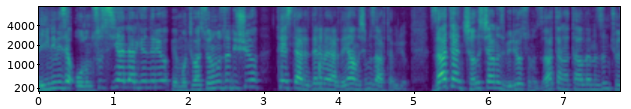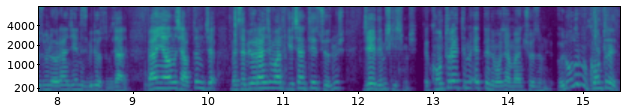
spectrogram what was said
beynimize olumsuz sinyaller gönderiyor ve motivasyonumuz da düşüyor. Testlerde, denemelerde yanlışımız artabiliyor. Zaten çalışacağınızı biliyorsunuz. Zaten hatalarınızın çözümünü öğreneceğinizi biliyorsunuz. Yani ben yanlış yaptım. C Mesela bir öğrencim vardı geçen test çözmüş. C demiş geçmiş. E kontrol ettim mi? Etmedim hocam ben çözdüm diyor. Öyle olur mu? Kontrol et.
